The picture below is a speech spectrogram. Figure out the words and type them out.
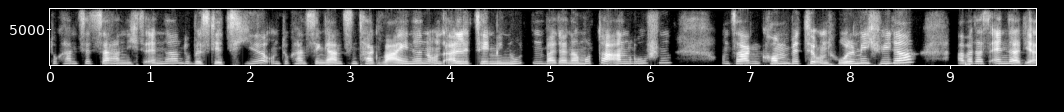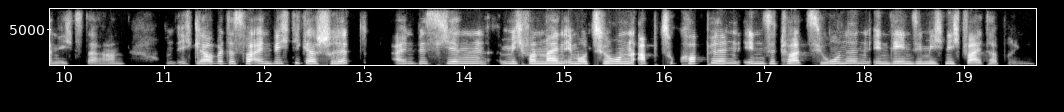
du kannst jetzt daran nichts ändern, du bist jetzt hier und du kannst den ganzen Tag weinen und alle zehn Minuten bei deiner Mutter anrufen und sagen, komm bitte und hol mich wieder. Aber das ändert ja nichts daran. Und ich glaube, das war ein wichtiger Schritt, ein bisschen mich von meinen Emotionen abzukoppeln in Situationen, in denen sie mich nicht weiterbringen.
